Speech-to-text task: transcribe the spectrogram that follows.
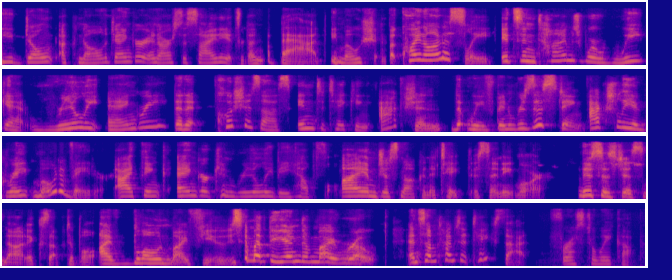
We don't acknowledge anger in our society. It's a bad emotion. But quite honestly, it's in times where we get really angry that it pushes us into taking action that we've been resisting. Actually, a great motivator. I think anger can really be helpful. I am just not going to take this anymore. This is just not acceptable. I've blown my fuse. I'm at the end of my rope. And sometimes it takes that for us to wake up.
